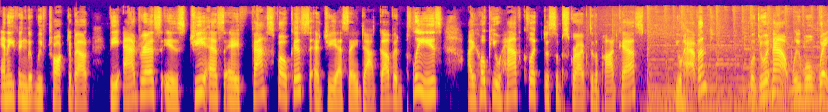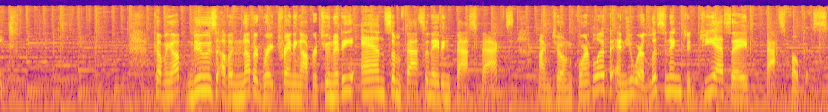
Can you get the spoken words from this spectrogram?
anything that we've talked about, the address is GSA Fast Focus at gsa.gov. And please, I hope you have clicked to subscribe to the podcast. You haven't? We'll do it now. We will wait. Coming up, news of another great training opportunity and some fascinating fast facts. I'm Joan Kornblith, and you are listening to GSA Fast Focus.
